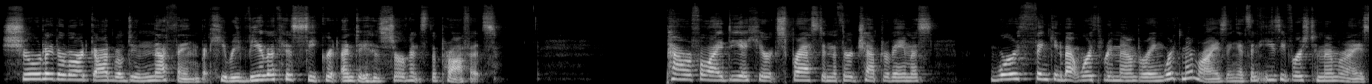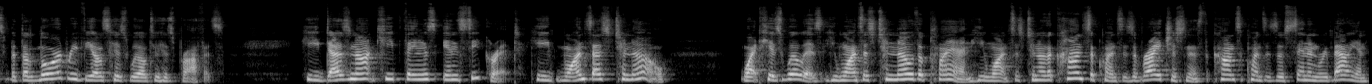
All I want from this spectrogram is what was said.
Surely the Lord God will do nothing, but he revealeth his secret unto his servants the prophets powerful idea here expressed in the third chapter of Amos. Worth thinking about, worth remembering, worth memorizing. It's an easy verse to memorize. But the Lord reveals his will to his prophets. He does not keep things in secret. He wants us to know what his will is. He wants us to know the plan. He wants us to know the consequences of righteousness, the consequences of sin and rebellion.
